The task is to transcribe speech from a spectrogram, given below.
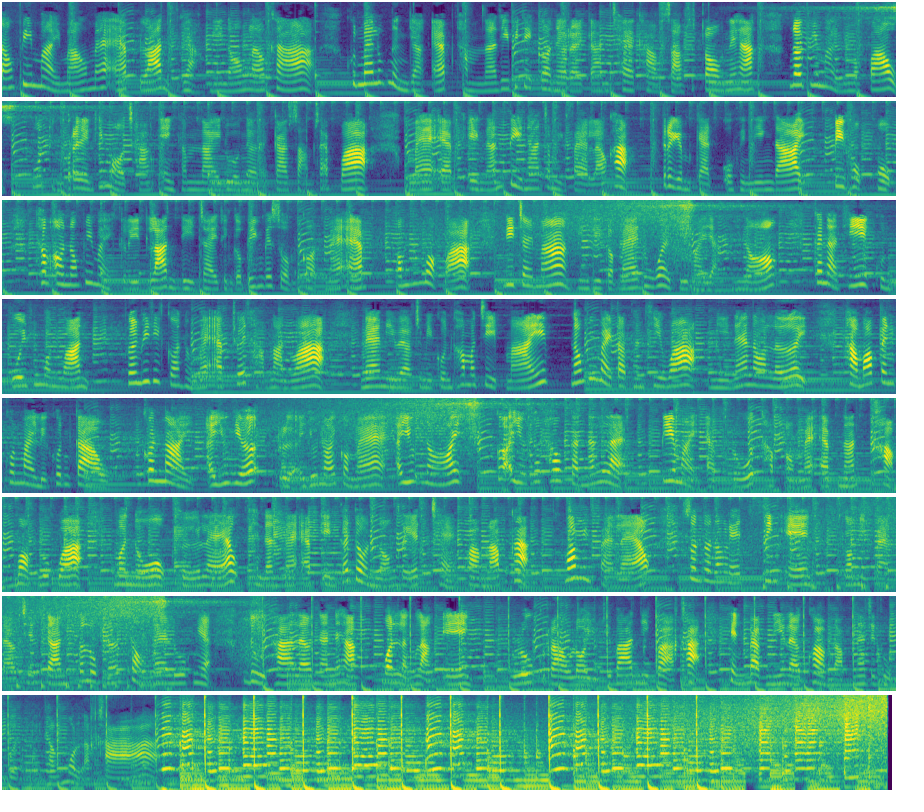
น้องปีใหม่เมาส์แม่แอปลั่นอยากมีน้องแล้วค่ะ คุณแม่ลูกหนึ่งอย่างแอปทำหน้าที่พิธีกรในรายการแชร์ข่าวสาวสตรองนะคะโดยปีใหม่มาเฝ้า พูดถึงประเด็นที่หมอช้างเองทำนายดวงในรายการสามแซบว่า แม่แอปเองนั้นปีหน้าจะมีแฟนแล้วค่ะ เตรียมแกดโอเพนนิ่งได้ ปี 66ทำเอาน้องปีใหม่กรีดลั่นดีใจถึงกับวิ่งไปสวมกอดแม่แอปพร้อมทั้งบอกว่า ดีใจมากยินดีกับแม่ด้วยปีใหม่อยากมีน้องขณะที่คุณปุ้ยพี่มนวัน อนพิธีกรของแม่แอปช่วยถามหลานว่า แม่มีแววจะมีคนเข้ามาจีบไหม น้องพี่ใหม่ตอบทันทีว่ามีแน่นอนเลย ถามว่าเป็นคนใหม่หรือคนเก่า คนใหม่ อายุเยอะ หรืออายุน้อยกว่าแม่ อายุน้อย ก็อายุเท่าๆกันนั่นแหละปีใหม่แอบรู้ทำเอาแม่แอปนั้นขำบอกลูกว่ามโนเผลอแล้วขณะนั้นแม่แอปเองก็โดนน้องเรสแฉความลับค่ะ ว่ามีแฟนแล้ว ส่วนตัวน้องเรสซิ่งเอง ก็มีแฟนแล้วเช่นกันสรุปแล้วสองแม่ลูกเนี่ยดูท่าแล้วนั้นนะคะ วันหลังๆเอง ลูกเรารออยู่ที่บ้านดีกว่าค่ะ เห็นแบบนี้แล้วความลับน่าจะถูกเปิดเผยทั้งหมดละค่ะ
